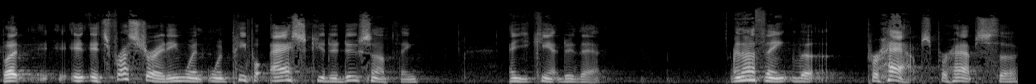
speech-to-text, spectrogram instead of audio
But it, it's frustrating when, when people ask you to do something and you can't do that. And I think that perhaps, perhaps uh,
